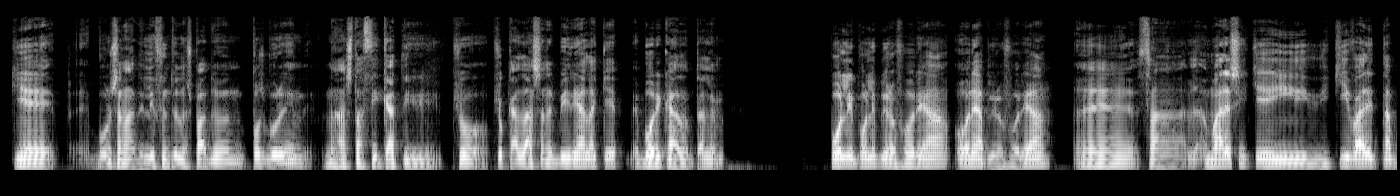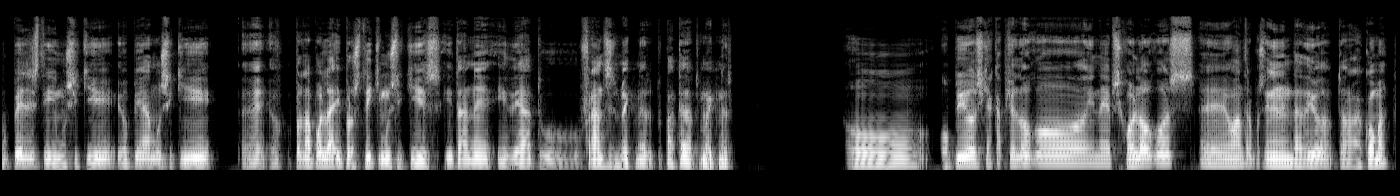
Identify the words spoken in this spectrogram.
και μπορούσαν να αντιληφθούν τέλος πάντων πώς μπορεί να σταθεί κάτι πιο, πιο καλά σαν εμπειρία αλλά και εμπορικά εδώ που τα λέμε. Πολύ, πολύ πληροφορία, ωραία πληροφορία. Ε, θα, μου αρέσει και η ειδική βαρύτητα που παίζει στη μουσική, η οποία μουσική ε, πρώτα απ' όλα η προσθήκη μουσικής ήταν η ιδέα του Francis Μέκνερ, του πατέρα του Μέκνερ, ο, ο οποίος για κάποιο λόγο είναι ψυχολόγος, ε, ο άνθρωπος είναι 92 τώρα ακόμα,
